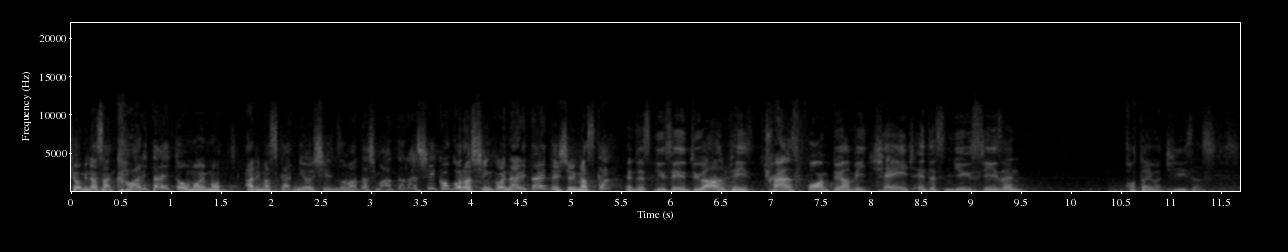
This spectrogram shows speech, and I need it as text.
今日皆さん変わりたいと思いもありますか？ニューシーズン私も新しい心信仰になりたいと一緒いますか？答えはジーザスです。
